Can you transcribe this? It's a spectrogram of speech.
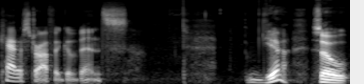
catastrophic events. Yeah. So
